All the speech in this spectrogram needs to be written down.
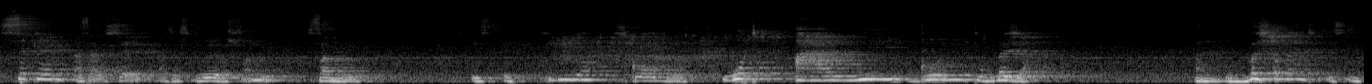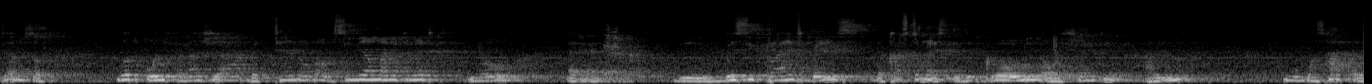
Second, as I said, as a way summary, summary, is a clear scoreboard. What are we going to measure? And the measurement is in terms of not only financial, but turnover of senior management, you know, uh, the basic client base, the customers, is it growing or shrinking? Are you you must have a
